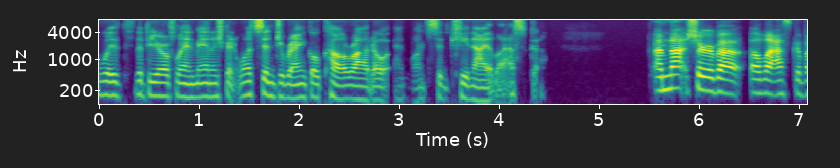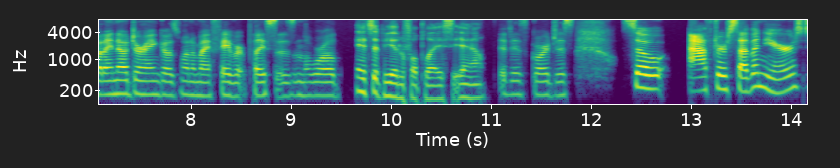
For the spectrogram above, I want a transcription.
with the Bureau of Land Management, once in Durango, Colorado, and once in Kenai, Alaska. I'm not sure about Alaska, but I know Durango is one of my favorite places in the world. It's a beautiful place. Yeah. It is gorgeous. So after seven years,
